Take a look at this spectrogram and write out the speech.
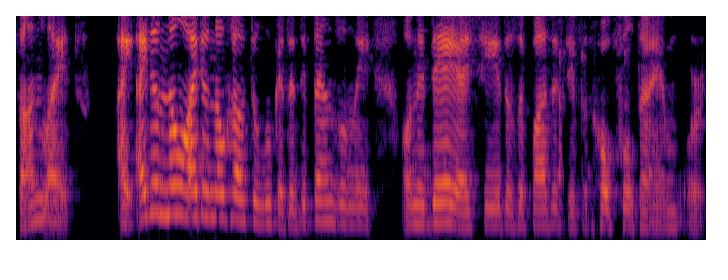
sunlight. I, I don't know. I don't know how to look at it. Depends on the on the day. I see it as a positive and hopeful time, or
